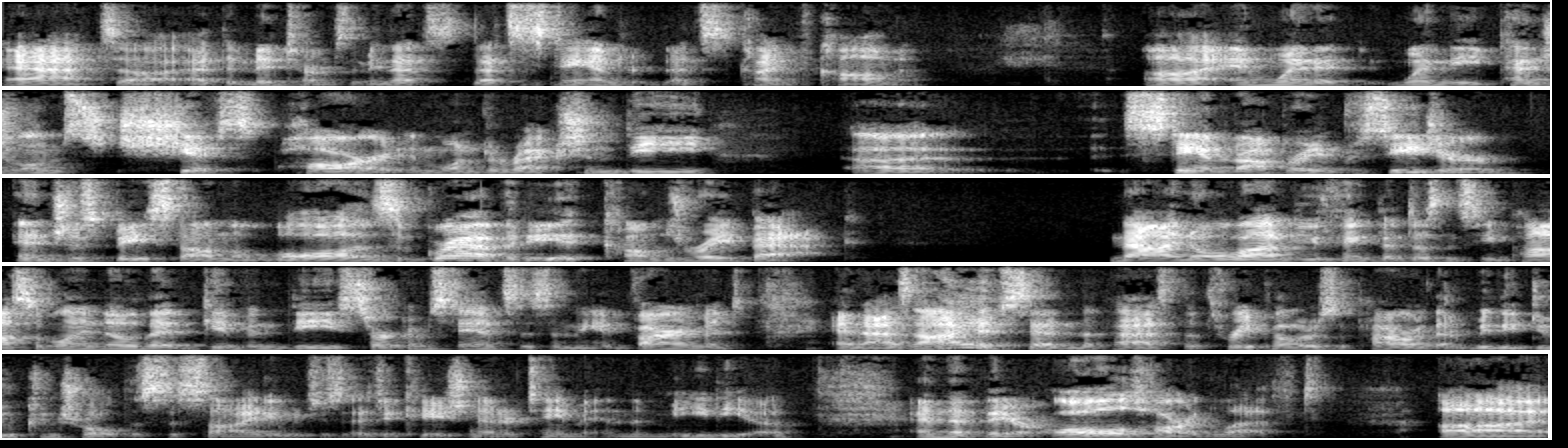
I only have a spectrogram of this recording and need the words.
at uh, at the midterms. I mean, that's that's standard. That's kind of common. Uh, and when it when the pendulum shifts hard in one direction, the uh, standard operating procedure, and just based on the laws of gravity, it comes right back. Now, I know a lot of you think that doesn't seem possible. I know that given the circumstances and the environment, and as I have said in the past, the three pillars of power that really do control the society, which is education, entertainment, and the media, and that they are all hard left, uh,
